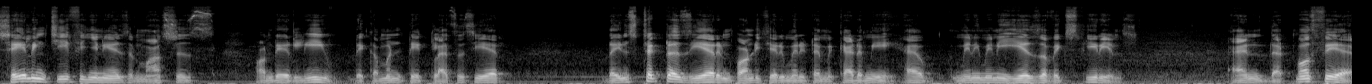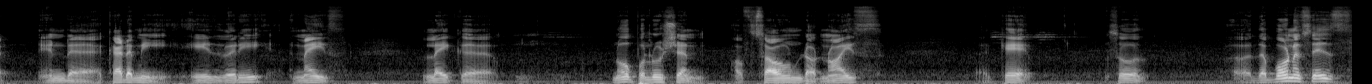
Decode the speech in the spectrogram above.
sailing chief engineers and masters on their leave. They come and take classes here. The instructors here in Pondicherry Maritime Academy have many, many years of experience, and the atmosphere in the academy is very nice, like uh, no pollution of sound or noise. Okay, so uh, the bonus is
